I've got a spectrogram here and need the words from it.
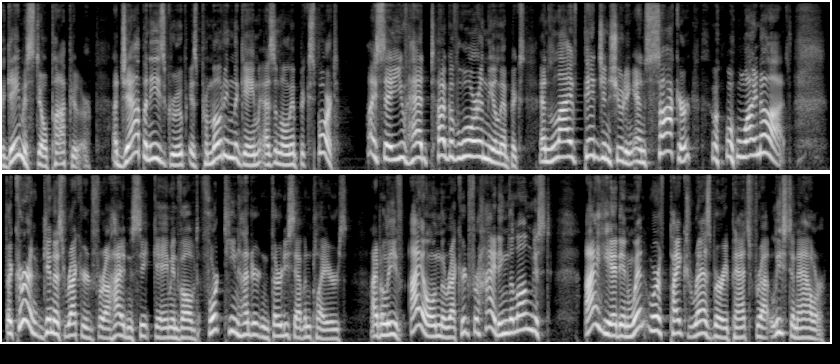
The game is still popular. A Japanese group is promoting the game as an Olympic sport. I say you've had tug of war in the Olympics and live pigeon shooting and soccer. Why not? The current Guinness record for a hide and seek game involved 1,437 players. I believe I own the record for hiding the longest. I hid in Wentworth Pike's raspberry patch for at least an hour.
